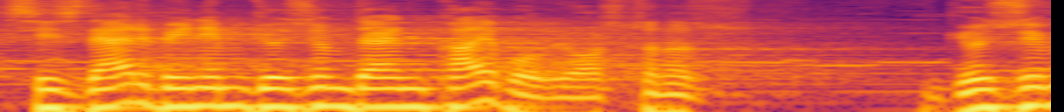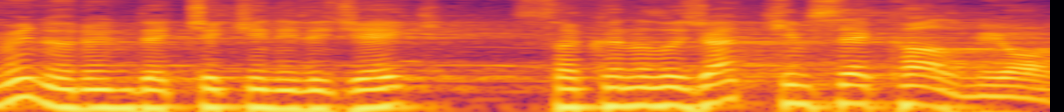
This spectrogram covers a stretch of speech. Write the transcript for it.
sizler benim gözümden kayboluyorsunuz. Gözümün önünde çekinilecek, sakınılacak kimse kalmıyor.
